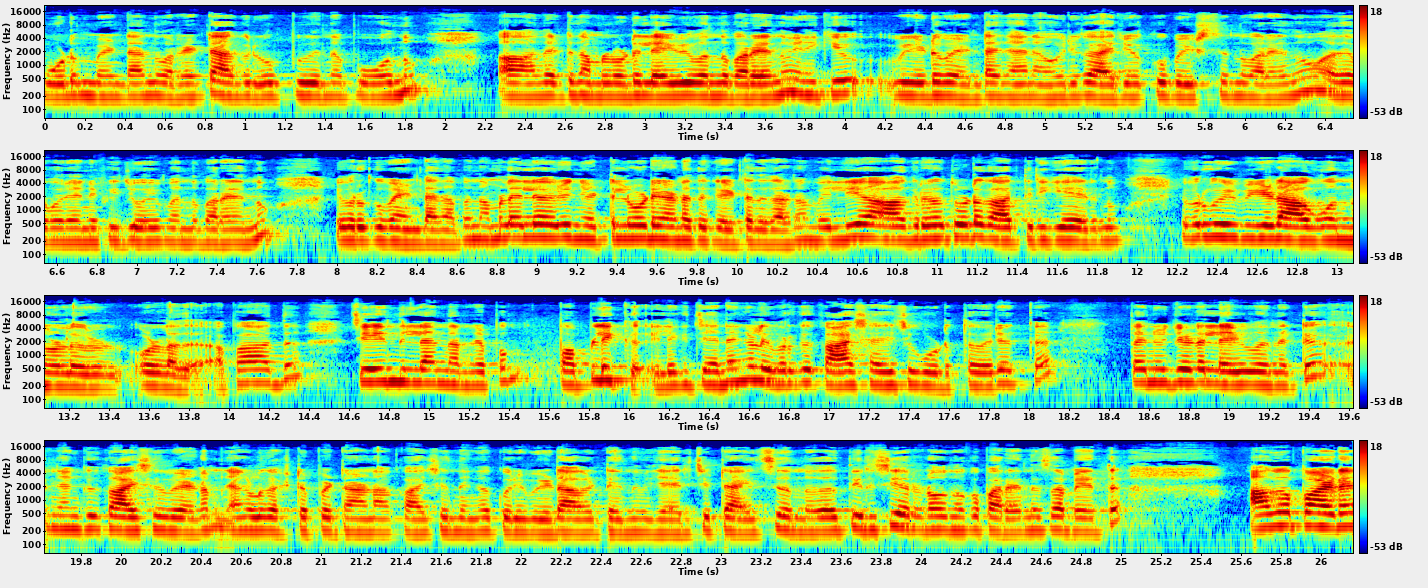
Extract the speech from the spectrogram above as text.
കൂടും വേണ്ട എന്ന് പറഞ്ഞിട്ട് ആ ഗ്രൂപ്പിൽ നിന്ന് പോന്നു. എന്നിട്ട് നമ്മളോട് ലൈവ് വന്ന് പറയുന്നു എനിക്ക് വീട് വേണ്ട ഞാൻ ആ ഒരു കാര്യമൊക്കെ ഉപേക്ഷിച്ചെന്ന് പറയുന്നു. അതേപോലെ തന്നെ ഫിജോയെ ഫിജോയും എന്ന് പറയുന്നു. ഇവർക്ക് വേണ്ടെന്ന്. അപ്പം നമ്മളെല്ലാവരും ഞെട്ടിലൂടെയാണ് അത് കേട്ടത്. കാരണം വലിയ ആഗ്രഹത്തോടെ കാത്തിരിക്കുകയായിരുന്നു ഇവർക്ക് ഒരു വീടാകുമെന്നുള്ള ഉള്ളത്. അപ്പോൾ അത് ചെയ്യുന്നില്ല എന്ന് പറഞ്ഞപ്പം പബ്ലിക് അല്ലെങ്കിൽ ജനങ്ങൾ ഇവർക്ക് കാശ് അയച്ചു കൊടുത്തവരൊക്കെ തനുജയുടെ ലൈവ് വന്നിട്ട് ഞങ്ങൾക്ക് കാശ് വേണം ഞങ്ങൾ കഷ്ടപ്പെട്ടാണ് ആ കാശ് നിങ്ങൾക്കൊരു വീടാകട്ടെ എന്ന് വിചാരിച്ചിട്ട് അയച്ചു തന്നത്. തിരിച്ചു തരണമെന്നൊക്കെ പറയുന്ന സമയത്ത് ആകപ്പാടെ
